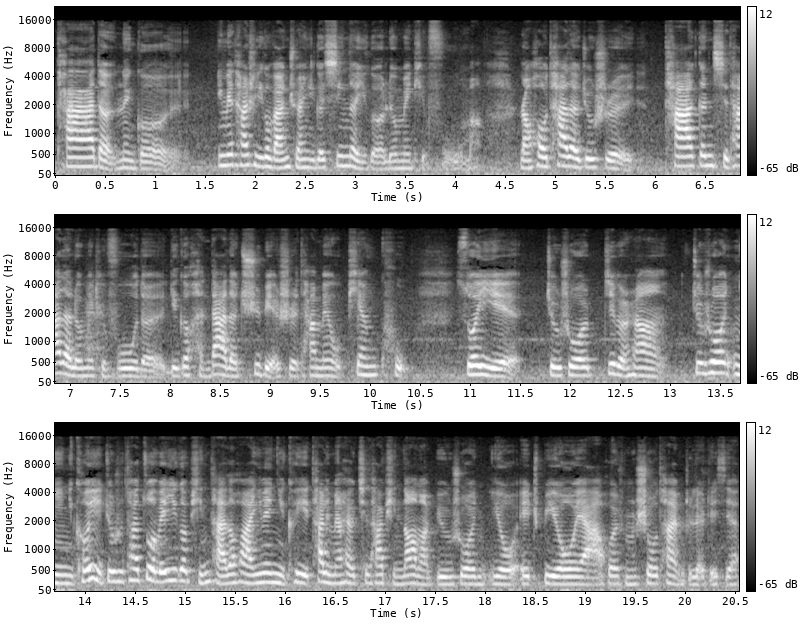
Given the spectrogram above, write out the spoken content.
它的那个。因为它是一个完全一个新的一个流媒体服务嘛，然后它的就是它跟其他的流媒体服务的一个很大的区别是它没有偏库，所以就是说基本上。就是说，你你可以，就是它作为一个平台的话，因为你可以，它里面还有其他频道嘛，比如说有 HBO 呀，或者什么 Showtime 之类这些。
